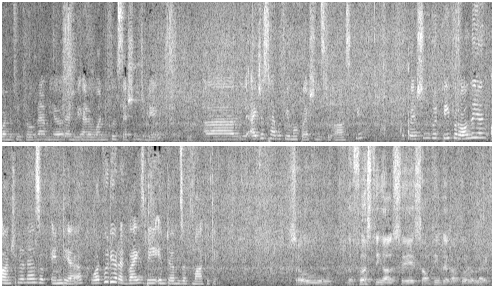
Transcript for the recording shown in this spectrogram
wonderful program here, and we had a wonderful session today. Uh, I just have a few more questions to ask you. The question would be for all the young entrepreneurs of India, what would your advice be in terms of marketing? So, the first thing I'll say is something they're not going to like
